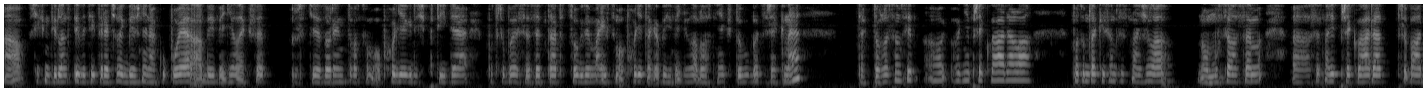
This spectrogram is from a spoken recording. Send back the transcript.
a všechny tyhle ty věci, které člověk běžně nakupuje, aby věděl, jak se prostě zorientovat v tom obchodě, když přijde, potřebuje se zeptat, co kde mají v tom obchodě, tak abych věděla vlastně, jak se to vůbec řekne. Tak tohle jsem si hodně překládala. Potom taky jsem se snažila No, musela jsem uh, se snažit překládat třeba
